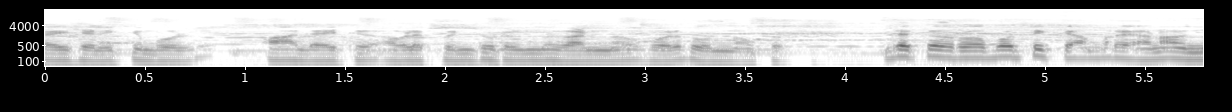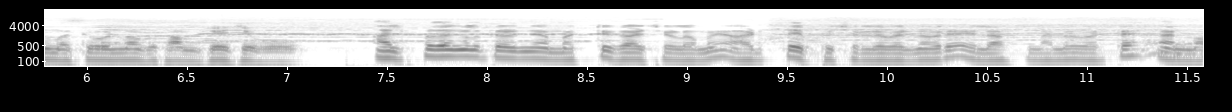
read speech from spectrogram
കൈ ചലിക്കുമ്പോൾ ആ ലൈറ്റ് അവളെ പിന്തുടർന്ന് കാണുന്ന പോലെ തോന്നും നമുക്ക്. ഇതൊക്കെ റോബോട്ടിക് ക്യാമറയാണോ എന്ന് മറ്റുപോലും നമുക്ക് സംശയിച്ചു പോകും. അത്ഭുതങ്ങൾ തെളിഞ്ഞ മറ്റ് കാഴ്ചകളുമായി അടുത്ത എപ്പിസോഡിൽ വരുന്നവരെ എല്ലാവർക്കും നല്ലത് വരട്ടെ. നന്മ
